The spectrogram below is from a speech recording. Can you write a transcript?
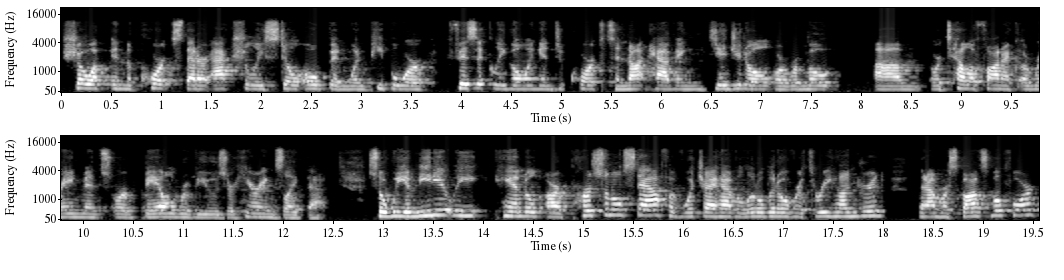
show up in the courts that are actually still open when people were physically going into courts and not having digital or remote um, or telephonic arraignments or bail reviews or hearings like that. So we immediately handled our personal staff, of which I have a little bit over 300 that I'm responsible for.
